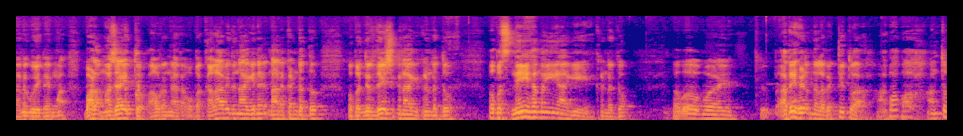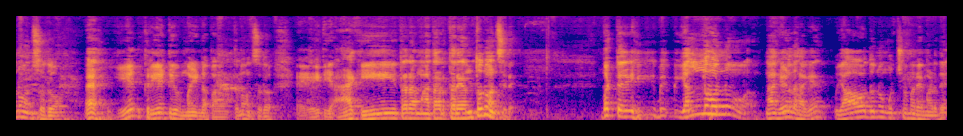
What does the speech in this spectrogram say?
ನನಗೂ ಇದೆ. ಬಹಳ ಮಜಾ ಇತ್ತು. ಅವರನ್ನ ಒಬ್ಬ ಕಲಾವಿದನಾಗಿ ನಾನು ಕಂಡದ್ದು, ಒಬ್ಬ ನಿರ್ದೇಶಕನಾಗಿ ಕಂಡದ್ದು, ಒಬ್ಬ ಸ್ನೇಹಮಯಿಯಾಗಿ ಕಂಡದ್ದು. ಅದೇ ಹೇಳಿದ್ನಲ್ಲ, ವ್ಯಕ್ತಿತ್ವ. ಅಪಾಪ ಅಂತನೂ ಅನ್ಸೋದು. ಏ, ಏನ್ ಕ್ರಿಯೇಟಿವ್ ಮೈಂಡ್ ಅಪ್ಪ ಅಂತನೂ ಅನ್ಸೋದು. ಇದು ಯಾಕೆ ಈ ತರ ಮಾತಾಡ್ತಾರೆ ಅಂತನೂ ಅನ್ಸಿದೆ. ಬಟ್ ಎಲ್ಲವನ್ನೂ ನಾ ಹೇಳಿದ ಹಾಗೆ, ಯಾವುದನ್ನು ಮುಚ್ಚುಮರೆ ಮಾಡದೆ,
